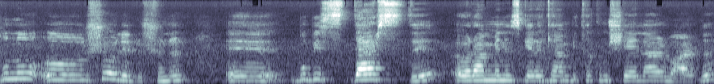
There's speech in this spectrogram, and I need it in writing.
bunu e, şöyle düşünün. E, bu bir dersti. Öğrenmeniz gereken bir takım şeyler vardı.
